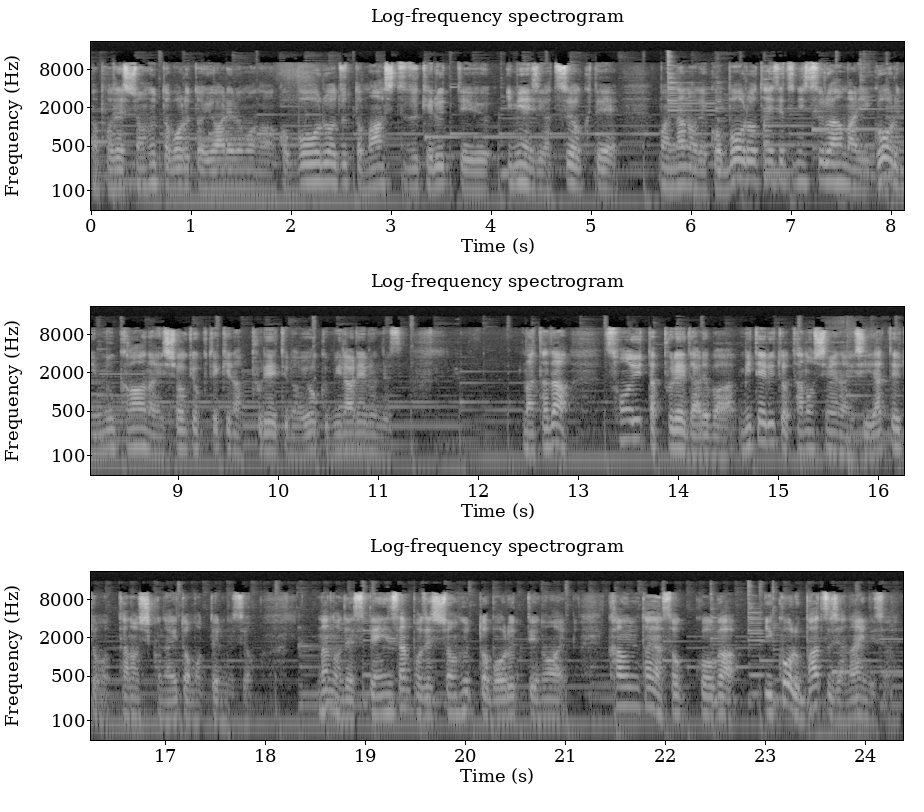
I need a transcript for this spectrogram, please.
まあ、ポゼッションフットボールと言われるものはこうボールをずっと回し続けるっていうイメージが強くて、まあ、なのでこうボールを大切にするあまりゴールに向かわない消極的なプレーっていうのがよく見られるんです。まあ、ただそういったプレーであれば見ている人は楽しめないしやってる人も楽しくないと思ってるんですよ。なのでスペイン産ポゼッションフットボールっていうのはカウンターや速攻がイコール罰じゃないんですよね。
